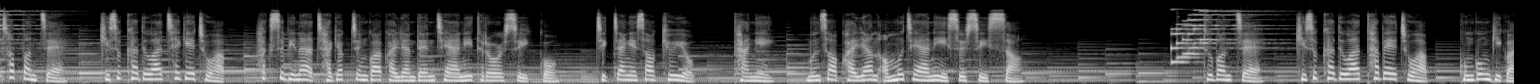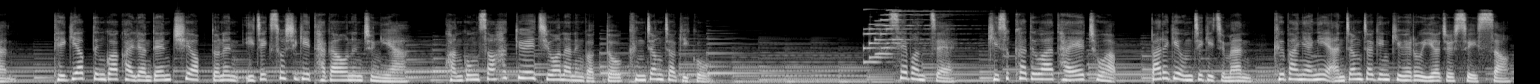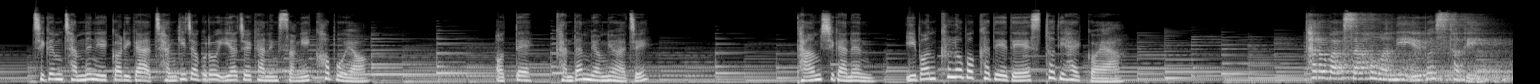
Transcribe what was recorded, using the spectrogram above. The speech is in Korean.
첫 번째, 기수카드와 체계 조합, 학습이나 자격증과 관련된 제안이 들어올 수 있고, 직장에서 교육, 강의, 문서 관련 업무 제안이 있을 수 있어. 두 번째, 기수카드와 탑의 조합, 공공기관, 대기업 등과 관련된 취업 또는 이직 소식이 다가오는 중이야. 관공서 학교에 지원하는 것도 긍정적이고. 세 번째, 기수카드와 다의 조합, 빠르게 움직이지만 그 방향이 안정적인 기회로 이어질 수 있어. 지금 잡는 일거리가 장기적으로 이어질 가능성이 커 보여. 어때? 간단 명료하지? 다음 시간은 이번 클로버 카드에 대해 스터디할 거야. 타로 박사 홍언니 1분 스터디.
